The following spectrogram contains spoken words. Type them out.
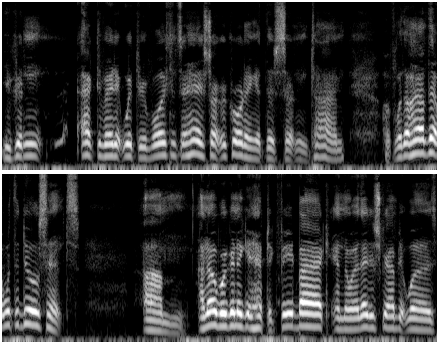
You couldn't activate it with your voice and say, hey, start recording at this certain time. Hopefully they'll have that with the DualSense. Um, I know we're going to get haptic feedback, and the way they described it was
